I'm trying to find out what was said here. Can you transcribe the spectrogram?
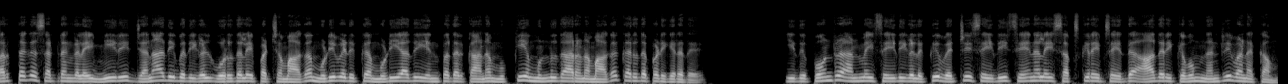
வர்த்தக சட்டங்களை மீறி ஜனாதிபதிகள் ஒருதலைப்பட்சமாக முடிவெடுக்க முடியாது என்பதற்கான முக்கிய முன்னுதாரணமாக கருதப்படுகிறது. இது போன்ற அண்மை செய்திகளுக்கு வெற்றி செய்தி சேனலை சப்ஸ்கிரைப் செய்து ஆதரிக்கவும் நன்றி வணக்கம்.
